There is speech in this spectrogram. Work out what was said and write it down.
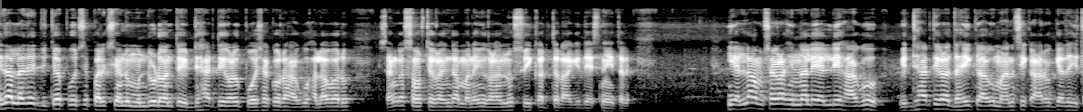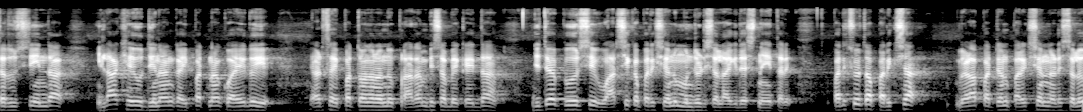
ಇದಲ್ಲದೆ ದ್ವಿತೀಯ ಪೂರ್ತಿ ಪರೀಕ್ಷೆಯನ್ನು ಮುಂದೂಡುವಂತೆ ವಿದ್ಯಾರ್ಥಿಗಳು, ಪೋಷಕರು ಹಾಗೂ ಹಲವಾರು ಸಂಘ ಸಂಸ್ಥೆಗಳಿಂದ ಮನವಿಗಳನ್ನು ಸ್ವೀಕರಿಸಲಾಗಿದೆ ಸ್ನೇಹಿತರೆ. ಈ ಎಲ್ಲ ಅಂಶಗಳ ಹಿನ್ನೆಲೆಯಲ್ಲಿ ಹಾಗೂ ವಿದ್ಯಾರ್ಥಿಗಳ ದೈಹಿಕ ಹಾಗೂ ಮಾನಸಿಕ ಆರೋಗ್ಯದ ಹಿತದೃಷ್ಟಿಯಿಂದ ಇಲಾಖೆಯು ದಿನಾಂಕ ಇಪ್ಪತ್ನಾಲ್ಕು ಐದು ಎರಡು ಸಾವಿರದ ಇಪ್ಪತ್ತೊಂದರಂದು ಪ್ರಾರಂಭಿಸಬೇಕಿದ್ದ ದ್ವಿತೀಯ ಪಿ ಯು ಸಿ ವಾರ್ಷಿಕ ಪರೀಕ್ಷೆಯನ್ನು ಮುಂದೂಡಿಸಲಾಗಿದೆ, ಸ್ನೇಹಿತರೆ. ಪರಿಷ್ಕೃತ ಪರೀಕ್ಷಾ ವೇಳಾಪಟ್ಟಿಯನ್ನು ಪರೀಕ್ಷೆ ನಡೆಸಲು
